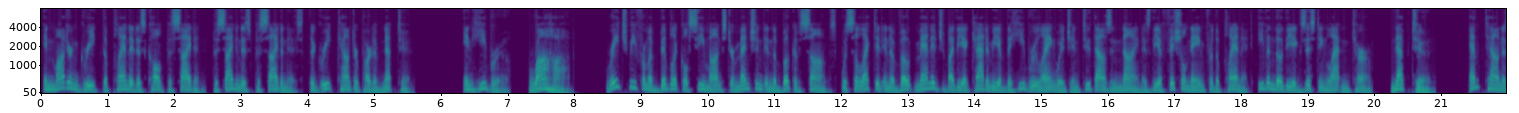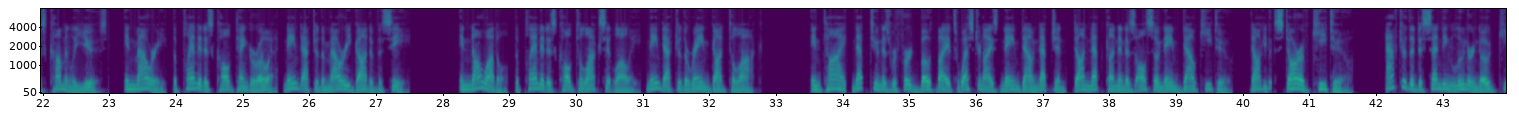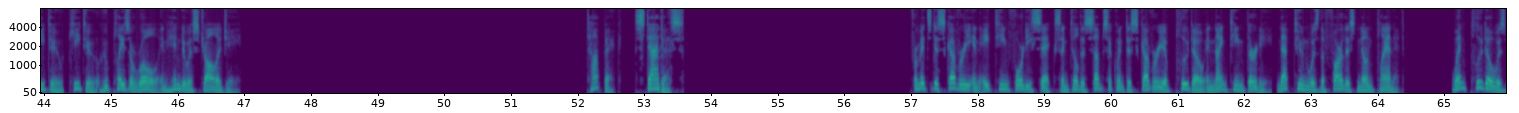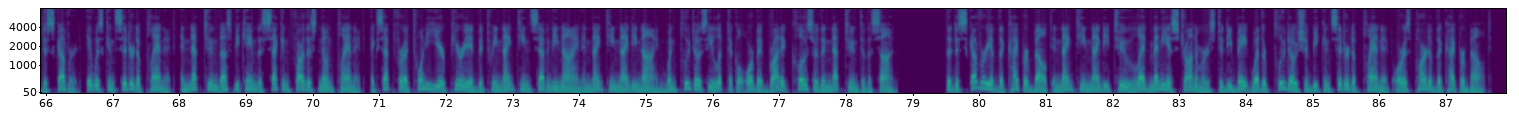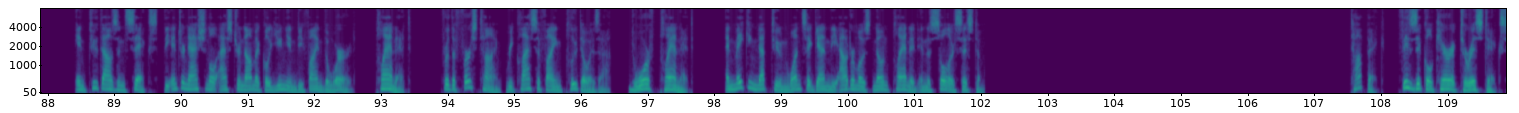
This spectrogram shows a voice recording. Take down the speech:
In modern Greek the planet is called Poseidon, Poseidonas Poseidonas, the Greek counterpart of Neptune. In Hebrew, Rahab, Rachbi from a biblical sea monster mentioned in the Book of Psalms, was selected in a vote managed by the Academy of the Hebrew Language in 2009 as the official name for the planet, even though the existing Latin term, Neptune, Emptown is commonly used. In Maori, the planet is called Tangaroa, named after the Maori god of the sea. In Nahuatl, the planet is called Tlaxcitlali, named after the rain god Tlaloc. In Thai, Neptune is referred both by its westernized name Dao Neptune, Da Nepkun and is also named Dao Kitu, star of Kitu, after the descending lunar node Ketu, Ketu who plays a role in Hindu astrology. Topic: Status. From its discovery in 1846 until the subsequent discovery of Pluto in 1930, Neptune was the farthest known planet. When Pluto was discovered, it was considered a planet, and Neptune thus became the second farthest known planet, except for a 20-year period between 1979 and 1999 when Pluto's elliptical orbit brought it closer than Neptune to the Sun. The discovery of the Kuiper belt in 1992 led many astronomers to debate whether Pluto should be considered a planet or as part of the Kuiper belt. In 2006, the International Astronomical Union defined the word «planet» for the first time, reclassifying Pluto as a «dwarf planet» and making Neptune once again the outermost known planet in the Solar System. Topic Physical characteristics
